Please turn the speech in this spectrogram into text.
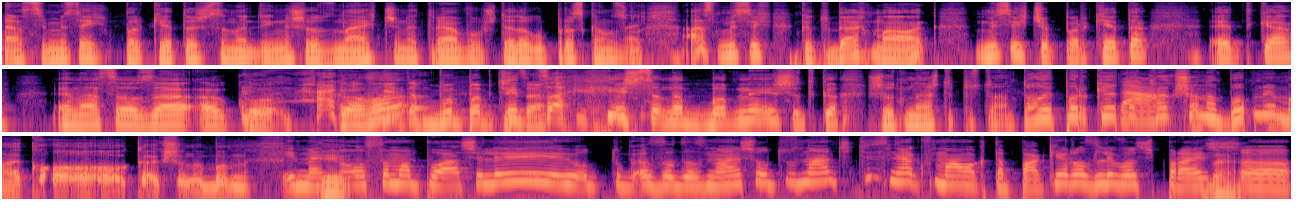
Аз си мислех, паркета ще се надигне, защото знаех, че не трябва въобще да го пръскам. вода. Аз мислех, като бях малък, мислех, че паркета е така една сълза, ако такова. И цак, и ще се набъбне и ще така. Защото нашите постоянно. Той паркета, Да. как ще набъбне, майко? Как ще набъбне? И мен И- много са ме плашили, за да знаеш, защото знаеш, че ти си някакъв малък тапак и разливаш и правиш Да. а,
